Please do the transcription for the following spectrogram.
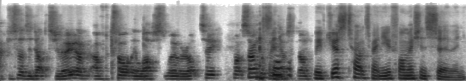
episodes of Doctor Who. I've, I've totally lost where we're up to. What song have we done? We've just talked about New Formation Sermon.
